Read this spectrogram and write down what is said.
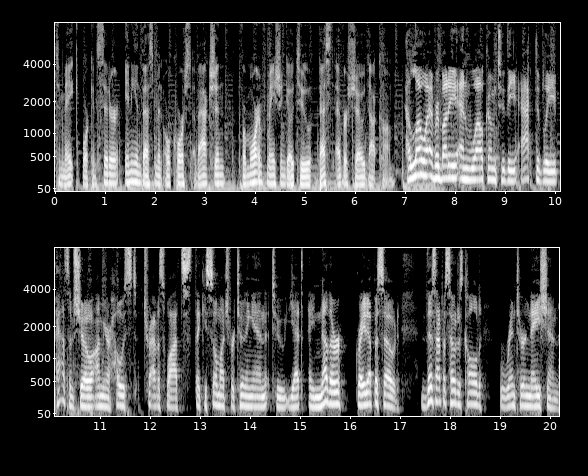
to make or consider any investment or course of action. For more information, go to bestevershow.com. Hello, everybody, and welcome to the Actively Passive Show. I'm your host, Travis Watts. Thank you so much for tuning in to yet another great episode. This episode is called Renter Nation.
